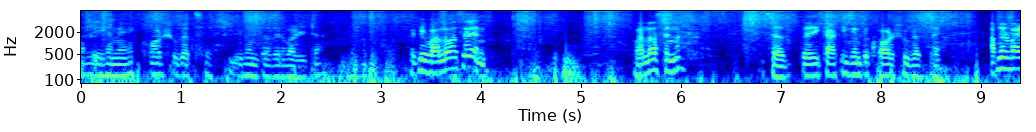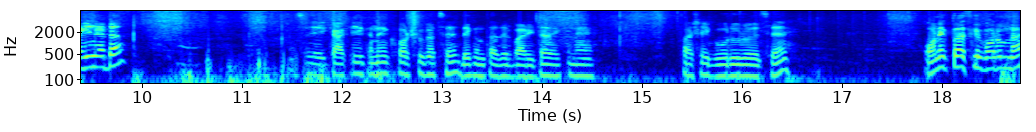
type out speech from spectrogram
আর এখানে খড় শুকাচ্ছে দেখুন তাদের বাড়িটা। কাকি ভালো আছেন? ভালো আছেন না? আচ্ছা তো এই কাকি কিন্তু খড় শুকাচ্ছে। আপনার বাড়ি না এটা? আচ্ছা এই কাকি এখানে খড় শুকাচ্ছে। দেখুন, তাদের বাড়িটা এখানে পাশে গরু রয়েছে। অনেক তো আজকে গরম না?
